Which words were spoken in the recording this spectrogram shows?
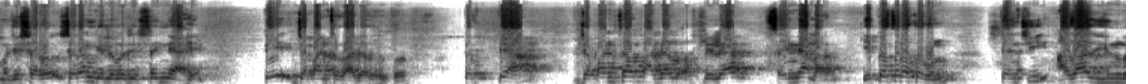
म्हणजे शर शरण गेलेलं जे सैन्य आहे ते जपानच्या ताब्यात होतं. तर त्या जपानच्या ताब्यात असलेल्या सैन्याला एकत्र करून त्यांची आझाद हिंद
